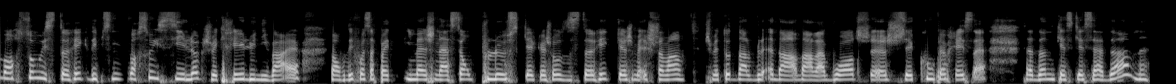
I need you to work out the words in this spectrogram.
morceaux historiques, des petits morceaux ici et là que je vais créer l'univers. Donc, des fois, ça peut être imagination plus quelque chose d'historique que je mets justement, je mets tout dans, le, dans, dans la boîte, je, je coupe, après ça, ça donne qu'est-ce que ça donne.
